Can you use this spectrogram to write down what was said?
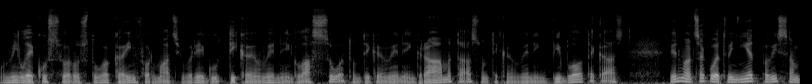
Un viņi liek uzsvaru uz to, ka informāciju var iegūt tikai un vienīgi lasot, un tikai un vienīgi grāmatās, un tikai un vienīgi bibliotekās. Vienmēr sakot, viņi iet pavisam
